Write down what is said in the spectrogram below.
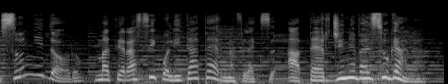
Sogni d'oro, materassi qualità Permaflex a Pergine Valsugana.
